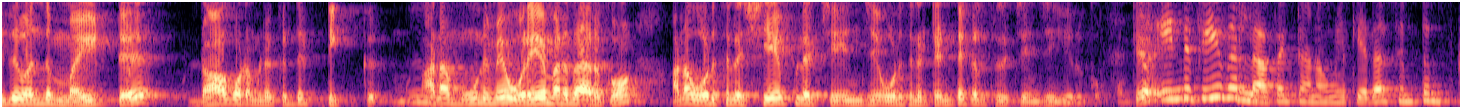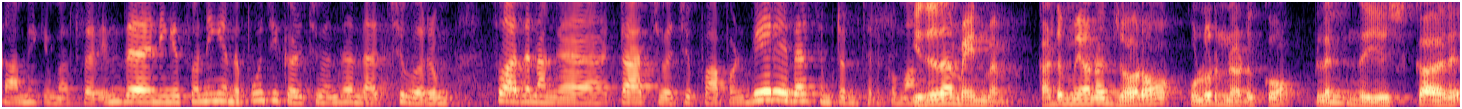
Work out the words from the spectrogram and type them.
இது வந்து மைட்டு டாக் உடம்புல இருக்கிறது டிக்கு ஆனால் மூணுமே ஒரே மாதிரி தான் இருக்கும். ஆனால் ஒரு சில ஷேப்பில் சேஞ்சு ஒரு சில டென்டக்கல்ஸில் சேஞ்சு இருக்கும். ஓகே இந்த ஃபீவரில் அஃபெக்ட் ஆனவங்களுக்கு ஏதாவது சிம்டம்ஸ் காமிக்குமா சார் இந்த நீங்கள் சொன்னீங்க இந்த பூச்சி கடிச்சு வந்து அந்த அச்சு வரும். ஸோ அதை நாங்கள் டார்ச் வச்சு பார்ப்போம். வேறு ஏதாவது சிம்டம்ஸ் இருக்குமா? இதுதான் மெயின் மேம் கடுமையான ஜுரம் குளிர் நடுக்கும் ப்ளஸ் இந்த எஷ்காரு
